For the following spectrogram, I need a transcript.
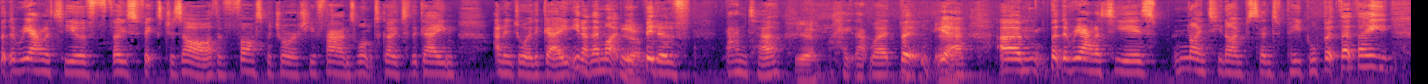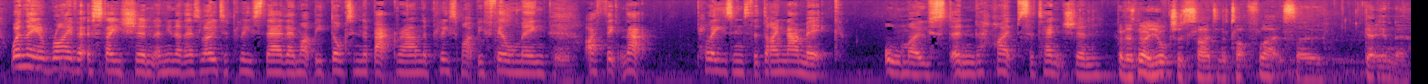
But the reality of those fixtures are the vast majority of fans want to go to the game and enjoy the game. You know, there might be Yeah. a bit of banter. Yeah. I hate that word, but yeah. Um, but the reality is, ninety nine percent of people, but that they when they arrive at a station and you know there's loads of police there, there might be dogs in the background, the police might be filming. I think that plays into the dynamic almost and hypes the tension. But there's no Yorkshire sides in the top flight, so get in there.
